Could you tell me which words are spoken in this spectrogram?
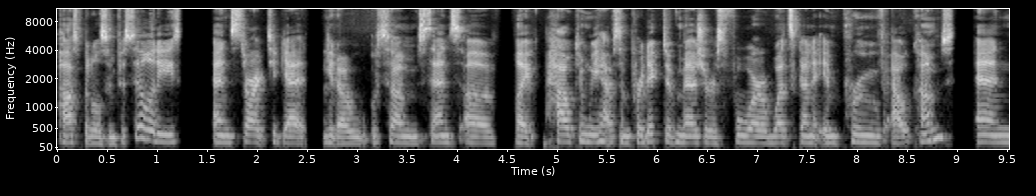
hospitals and facilities and start to get you know some sense of like how can we have some predictive measures for what's going to improve outcomes and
